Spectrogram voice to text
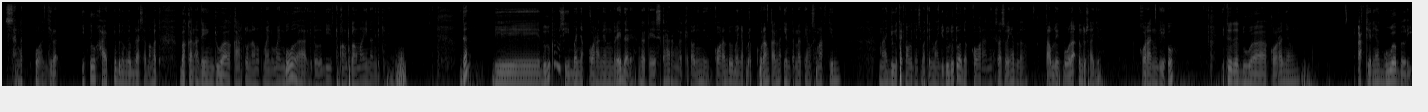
sangat wah gila. Itu hype-nya benar-benar berasa banget. Bahkan ada yang jual kartu nama pemain-pemain bola gitu di tukang-tukang mainan gitu. Dan di dulu kan masih banyak koran yang beredar ya. Nggak kayak sekarang nggak kayak tahun ini. Koran tuh banyak berkurang karena internet yang semakin maju teknologi yang semakin maju. Dulu tuh ada koran ya. Salah satunya adalah tablet bola tentu saja. Koran GO itu ada dua koran yang akhirnya gue beli.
